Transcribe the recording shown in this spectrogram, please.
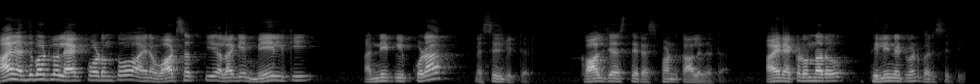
ఆయన అందుబాటులో లేకపోవడంతో ఆయన వాట్సాప్కి అలాగే మెయిల్కి అన్నిటికి కూడా మెసేజ్ పెట్టారు. కాల్ చేస్తే రెస్పాండ్ కాలేదట. ఆయన ఎక్కడున్నారో తెలియనటువంటి పరిస్థితి.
